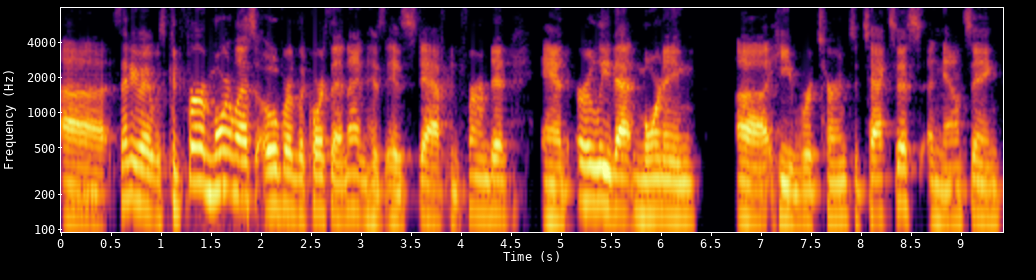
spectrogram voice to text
Uh, so anyway, it was confirmed more or less over the course of that night, and his his staff confirmed it. And early that morning, uh, he returned to Texas, announcing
